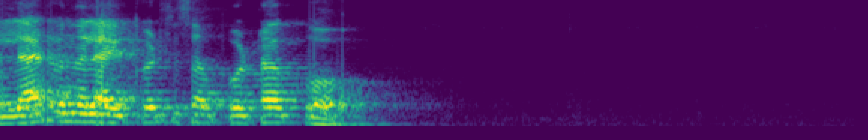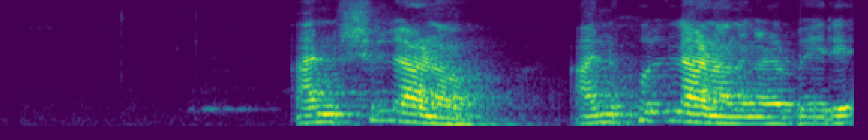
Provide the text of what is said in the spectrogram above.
എല്ലാവരും ഒന്ന് ലൈക്ക് അടിച്ച് സപ്പോർട്ടാക്കോ അൻഷുലാണോ? അൻഹുൽ എന്നാണോ നിങ്ങളുടെ പേര്?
